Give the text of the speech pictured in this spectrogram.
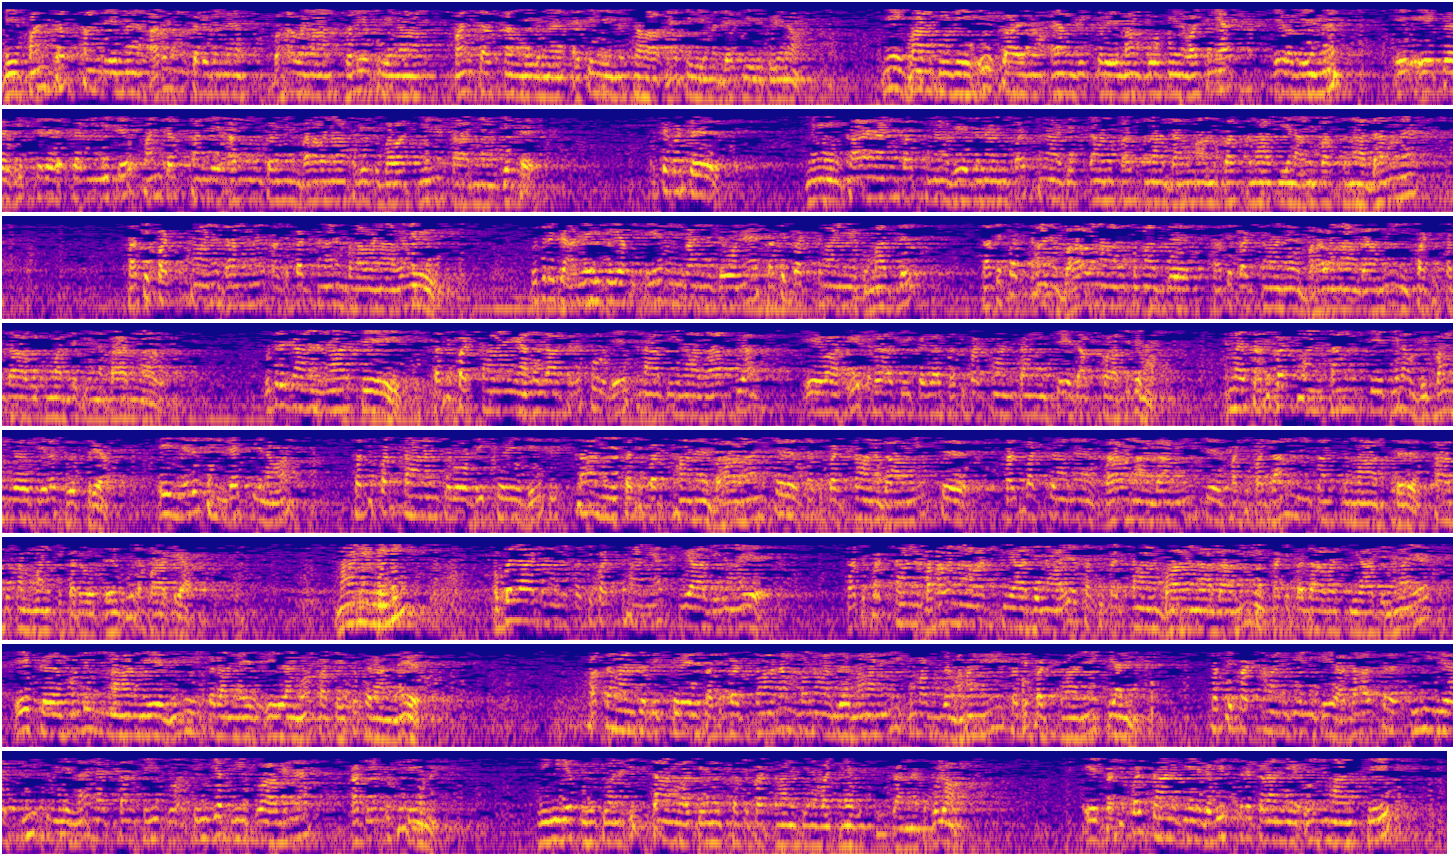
මේ පංචස්කන්ධයම අරමුණු කරගෙන භාවනා කළේ වෙන පංචස්කන්ධයම ඇතිවීම සහ නැතිවීම දැකිය යුතු වෙනවා. මේ මාර්ගයේ ඒකායන අයම් වික්‍රේ මංගෝ කියන වචනයක් ඒ වගේම ඒ ඒක විස්තර කරන විට පංචස්කන්ධයේ අරමුණු කරමින් භාවනා කළ යුතු බවක් කියන කාරණා දෙක. එතකොට මේ කායानुපස්සනා, වේදනානුපස්සනා, චිත්තානුපස්සනා, ධම්මානුපස්සනා කියන අනුපස්සනා ධර්ම සතිපට්ඨාන ධර්ම සතිපට්ඨාන භාවනාව නෙවෙයි. බුදුරජාණන්ගේ අපි තේරුම් ගන්න ඕනේ සතිපට්ඨානය කොහොමද? සතිපට්ඨාන භාවනාව කොහොමද? සතිපට්ඨාන භාවනාගාමී පටිපදාව කොහොමද කියන කාරණාව. බුදුරජාණන් වහන්සේ සතිපට්ඨානයේ අනුලා කරපු දේශනා තියෙනවා රාශිය. ඒවා ඒක රාශී කරලා සතිපට්ඨාන සංසේ දක්වා තිබෙනවා. එම සතිපට්ඨාන සංසේ තියෙන විභංග කියලා සූත්‍රයක්. ඒ මෙලෙසින් දැක්වෙනවා සතිපට්ඨානංචෝ වික්ඛවේ දේශස්ථානයේ සතිපට්ඨාන භාවනාංච සතිපට්ඨාන ගාමීච්ච සතිපට්ඨාන භාවනා ගාමීච්ච පටිපදං සංසනාත් සාධු සම්මානිත කරවත කියලා පාඩයක්. මානෙමි ඔබලාට මේ සතිපට්ඨානයක් කියා දෙන අය සතිපට්ඨාන භාවනාවක් කියා දෙන අය සතිපට්ඨාන භාවනාගාමී ප්‍රතිපදාවක් කියා දෙන අය ඒක හොඳින් ඥානයේ මෙහි කරන්නේ ඒ අනුව කටයුතු කරන්නේ හතමන්ත වික්‍රේ සතිපට්ඨාන මොනවාද මහණෙනි කුමක්ද මහණෙනි සතිපට්ඨානය කියන්නේ සතිපට්ඨාන කියන එකේ අදහස සිහිය පිහිටුවේ නැත්නම් සිහිය පිහිටුවාගෙන කටයුතු කිරීම. සිහිය පිහිටවන ස්ථාන වශයෙන් සතිපට්ඨාන කියන වචනය ගන්නට පුළුවන්. ඒ සතිපට්ඨාන කියන එක විස්තර කරන්නේ උන්වහන්සේ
